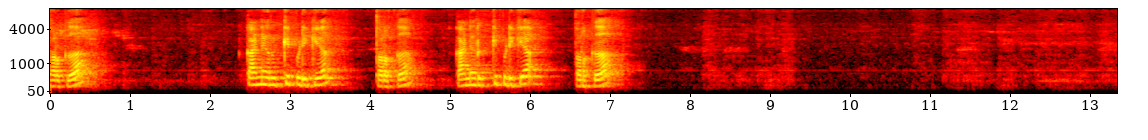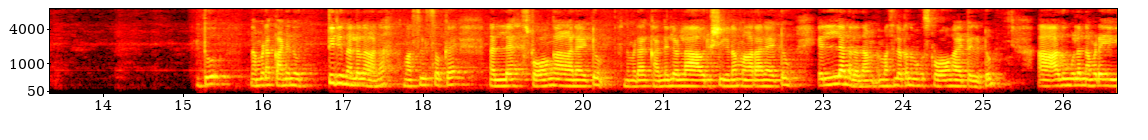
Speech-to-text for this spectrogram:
തുറക്കുക. കണ്ണിറുക്കി പിടിക്കുക തുറക്കുക. കണ്ണിറുക്കി പിടിക്കുക തുറക്കുക. ഇത് നമ്മുടെ കണ്ണിന് ഒത്തിരി നല്ലതാണ്. മസിൽസൊക്കെ നല്ല സ്ട്രോങ് ആകാനായിട്ടും നമ്മുടെ കണ്ണിലുള്ള ആ ഒരു ക്ഷീണം മാറാനായിട്ടും എല്ലാം നല്ലതാണ് മസിലൊക്കെ നമുക്ക് സ്ട്രോങ് ആയിട്ട് കിട്ടും. അതുപോലെ നമ്മുടെ ഈ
